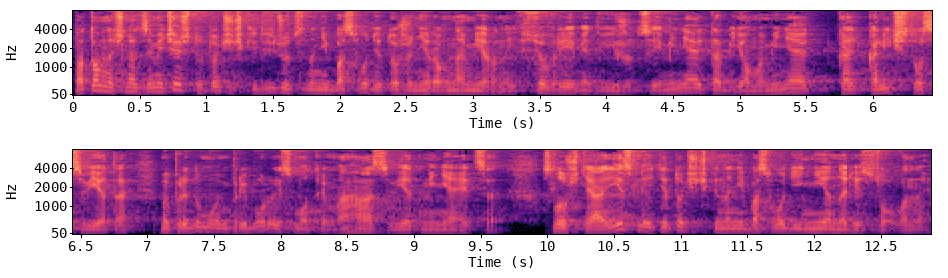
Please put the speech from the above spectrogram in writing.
Потом начинают замечать, что точечки движутся на небосводе тоже неравномерно, и все время движутся, и меняют объемы, меняют количество света. Мы придумываем приборы и смотрим, ага, свет меняется. Слушайте, а если эти точечки на небосводе не нарисованы?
